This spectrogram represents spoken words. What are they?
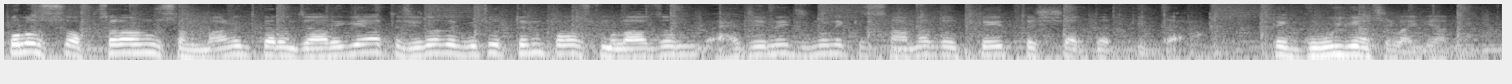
ਪੁਲਿਸ ਅਫਸਰਾਂ ਨੂੰ ਸਨਮਾਨਿਤ ਕਰਨ ਜਾ ਰਹੀ ਹੈ ਤੇ ਜਿਨ੍ਹਾਂ ਦੇ ਵਿੱਚੋਂ ਤਿੰਨ ਪੁਲਿਸ ਮੁਲਾਜ਼ਮ ਇਹੋ ਜਿਹੇ ਨੇ ਜਿਨ੍ਹਾਂ ਨੇ ਕਿਸਾਨਾਂ ਦੇ ਉੱਤੇ ਤਸ਼ੱਦਦ ਕੀਤਾ ਹੈ ਤੇ ਗੋਲੀਆਂ ਚਲਾਈਆਂ ਨੇ।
